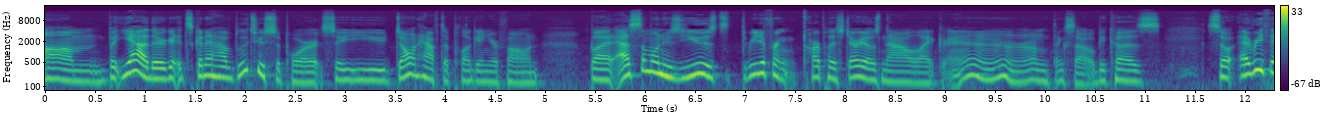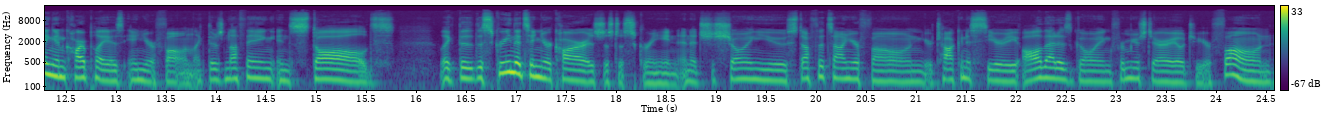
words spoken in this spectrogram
Um, but yeah, it's going to have Bluetooth support, so you don't have to plug in your phone. But as someone who's used three different CarPlay stereos now, like eh, I don't think so because so everything in CarPlay is in your phone. Like there's nothing installed. Like the the screen that's in your car is just a screen, and it's just showing you stuff that's on your phone. You're talking to Siri. All that is going from your stereo to your phone.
